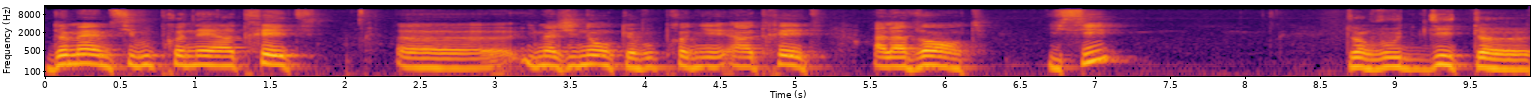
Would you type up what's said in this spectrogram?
De même si vous prenez un trade, euh, imaginons que vous preniez un trade à la vente ici, donc vous dites euh,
